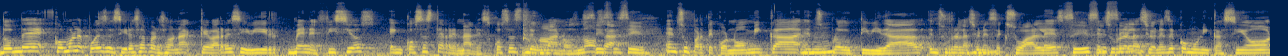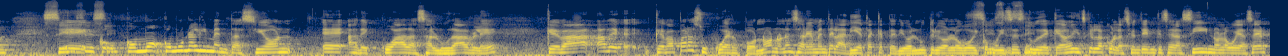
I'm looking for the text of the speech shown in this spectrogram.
¿Dónde, ¿Cómo le puedes decir a esa persona que va a recibir beneficios en cosas terrenales, cosas de humanos, ¿no? Sí, o sea, sí, en su parte económica, en su productividad, en sus relaciones sexuales, en sus relaciones de comunicación. Eh, como, una alimentación eh, adecuada, saludable, que va, que va para su cuerpo, ¿no? No necesariamente la dieta que te dio el nutriólogo y como dices tú, de que Ay, es que la colación tiene que ser así, no la voy a hacer.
